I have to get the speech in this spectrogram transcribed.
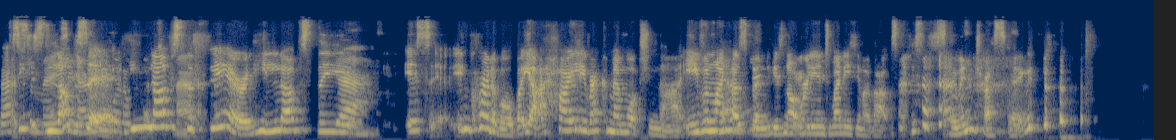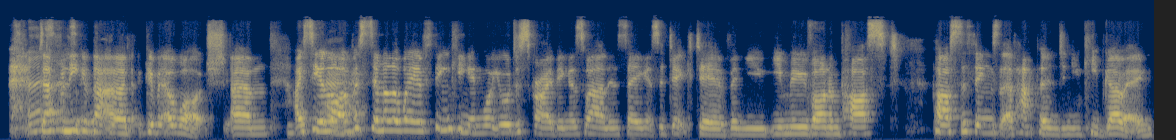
That's he just amazing. loves it. he loves that. the fear and he loves the yeah. it's incredible. But yeah i highly recommend watching that. Even my husband who's not really into anything like that like this is so interesting. Definitely give that a give it a watch. Um, i see a lot of a similar way of thinking in what you're describing as well in saying it's addictive and you you move on and past past the things that have happened and you keep going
